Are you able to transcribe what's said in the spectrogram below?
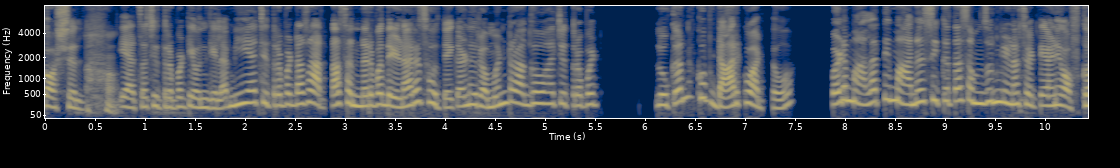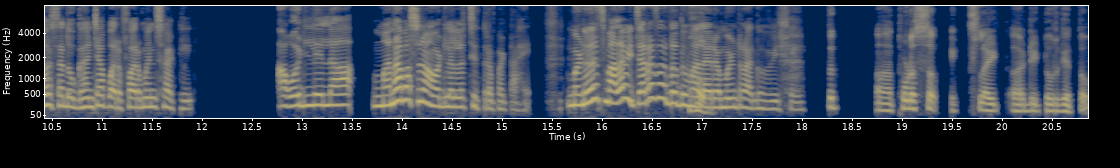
कौशल. याचा चित्रपट येऊन गेला. मी या चित्रपटाचा आत्ता संदर्भ देणारच होते. कारण रमण राघव हा चित्रपट लोकांना खूप डार्क वाटतो. पण मला ती मानसिकता समजून घेण्यासाठी आणि ऑफकोर्स त्या दोघांच्या परफॉर्मन्ससाठी आवडलेला मनापासून आवडलेला चित्रपट आहे. म्हणूनच मला विचारायचं होतं तुम्हाला हो. रमण राघवविषयी. तर अ, थोडंसं एक स्लाइट अ, डिटूर घेतो.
